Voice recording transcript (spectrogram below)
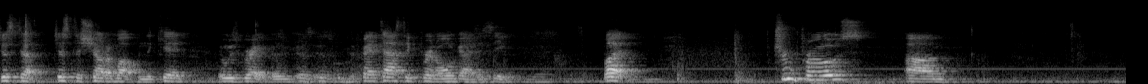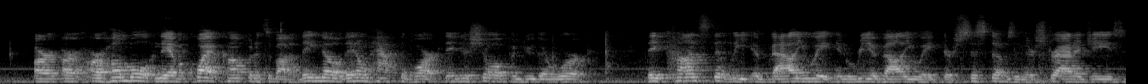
just to just to shut him up. And the kid, it was great. It was, it was, fantastic for an old guy to see. But true pros um, are, are, are humble and they have a quiet confidence about it. They know they don't have to bark. They just show up and do their work. They constantly evaluate and reevaluate their systems and their strategies.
